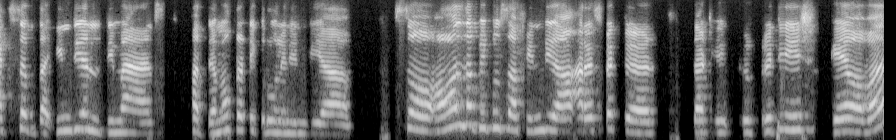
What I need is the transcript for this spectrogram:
accept the Indian demands for democratic rule in India. So all the peoples of India are expected that the British gave our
